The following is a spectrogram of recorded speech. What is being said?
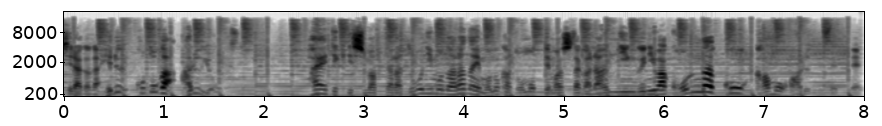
白髪が減ることがあるようです生えてきてしまったらどうにもならないものかと思ってましたがランニングにはこんな効果もあるんですね。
